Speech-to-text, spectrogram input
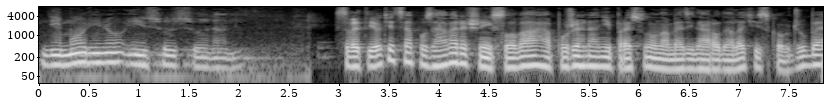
dimorino in Sud Sudan. Svetý Otec sa po záverečných slovách a požehnaní presunul na medzinárodné letisko v Džube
